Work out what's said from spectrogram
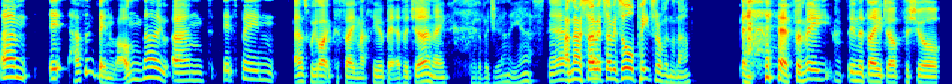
um, it hasn't been long, no, and it's been, as we like to say, Matthew, a bit of a journey. Bit of a journey, yes. Yeah. And now, so Uh, it's so it's all pizza ovens now. for me, in the day job, for sure.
